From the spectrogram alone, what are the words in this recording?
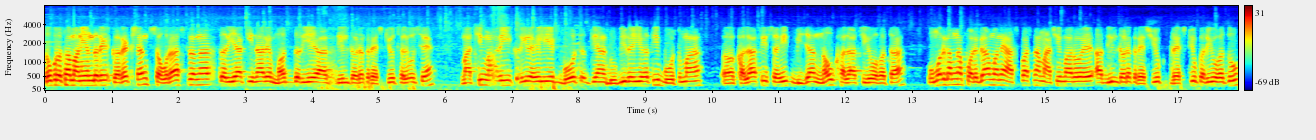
સૌપ્રથમ આની અંદર એક કરેક્શન સૌરાષ્ટ્રના દરિયા કિનારે મધ દરિયે આ દિલ ધડક રેસ્ક્યુ થયું છે. માછીમારી કરી રહેલી એક બોટ ત્યાં ડૂબી રહી હતી. બોટમાં ખલાસી સહિત બીજા નવ ખલાસીઓ હતા. ઉમરગામના પડગામ અને આસપાસના માછીમારોએ આ દિલ ધડક રેસ્ક્યુ રેસ્ક્યુ કર્યું હતું.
